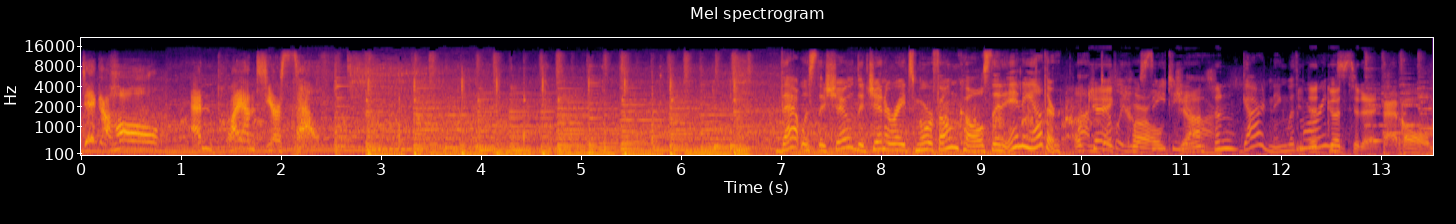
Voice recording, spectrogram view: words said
dig a hole and plant yourself. That was the show that generates more phone calls than any other. on Okay, Carl Johnson. Gardening with You Maurice. did good today. At home,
